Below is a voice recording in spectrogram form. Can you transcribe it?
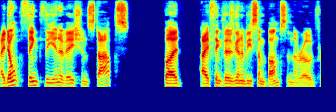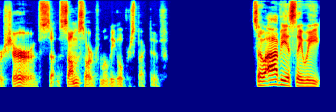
I don't think the innovation stops, but I think there's going to be some bumps in the road for sure of some, sort from a legal perspective. So obviously we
